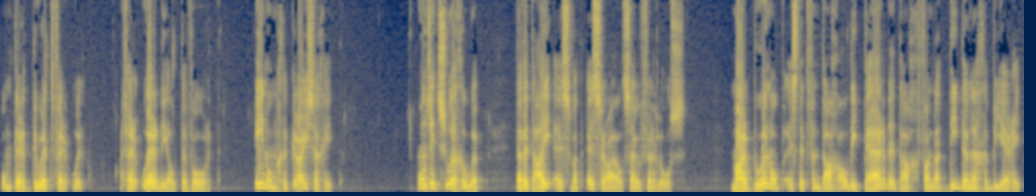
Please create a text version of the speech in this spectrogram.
om ter dood vero veroordeel te word en hom gekruisig het. Ons het so gehoop dat dit hy is wat Israel sou verlos. Maar boonop is dit vandag al die derde dag van dat die dinge gebeur het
